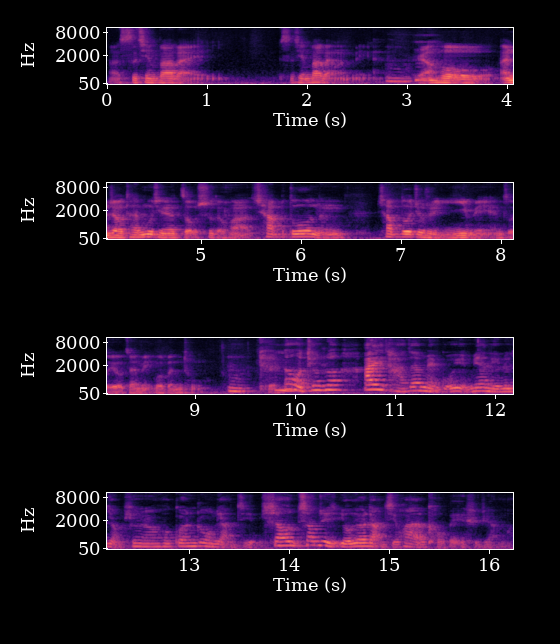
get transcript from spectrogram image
啊四千八百四千八百万美元。嗯，然后按照它目前的走势的话，差不多能差不多就是一亿美元左右，在美国本土。嗯那我听说《阿丽塔》在美国也面临着影评人和观众两极相相对有点两极化的口碑，是这样吗？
